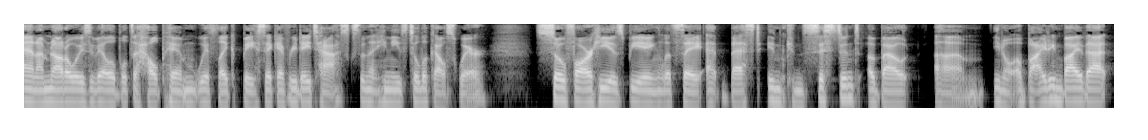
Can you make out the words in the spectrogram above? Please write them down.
And I'm not always available to help him with like basic everyday tasks and that he needs to look elsewhere. So far, he is being, let's say, at best inconsistent about um, you know, abiding by that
